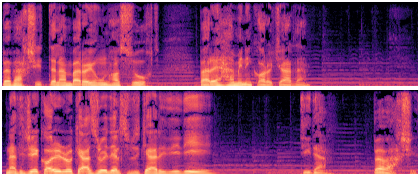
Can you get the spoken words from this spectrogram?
ببخشید دلم برای اونها سوخت. برای همین این کارو کردم. نتیجه کاری رو که از روی دلسوزی کردی دیدی؟ دیدم. ببخشید.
